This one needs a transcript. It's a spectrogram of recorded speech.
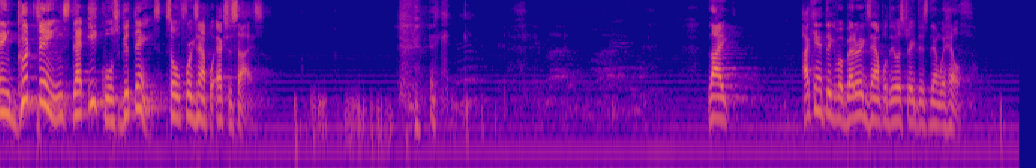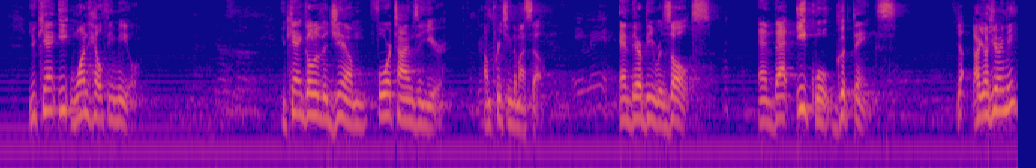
in good things, that equals good things. So, for example, exercise. like, I can't think of a better example to illustrate this than with health. You can't eat one healthy meal. You can't go to the gym four times a year. I'm preaching to myself. And there be results. And that equal good things. Are y'all hearing me?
